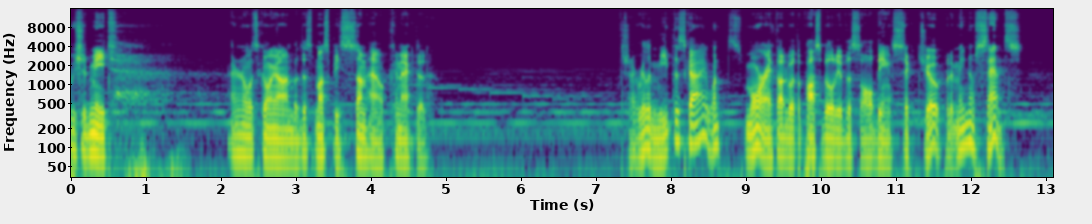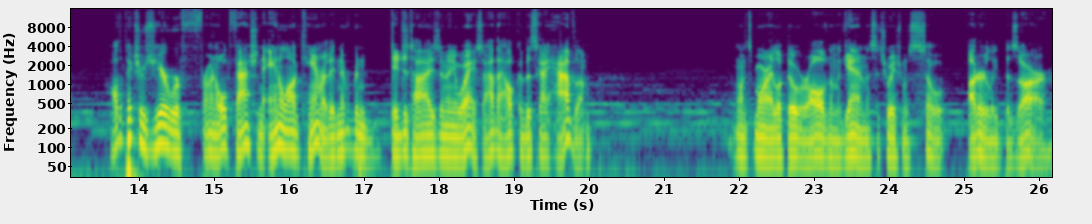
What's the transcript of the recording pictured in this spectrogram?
We should meet. I don't know what's going on, but this must be somehow connected. Should I really meet this guy? Once more, I thought about the possibility of this all being a sick joke, but it made no sense. All the pictures here were from an old fashioned analog camera. They'd never been digitized in any way, so how the hell could this guy have them? Once more, I looked over all of them again. The situation was so utterly bizarre.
